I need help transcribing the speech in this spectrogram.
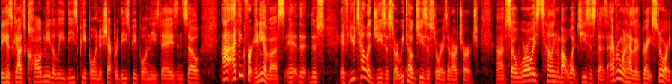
because God's called me to lead these people and to shepherd these people in these days. And so, I, I think for any of us, it, this if you tell a Jesus story, we tell Jesus stories at our church. Uh, so we're always telling about what Jesus does. Everyone has a great story,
